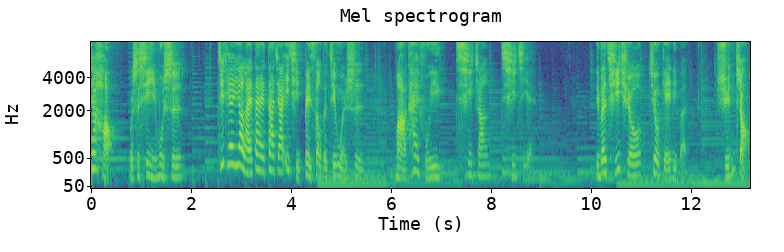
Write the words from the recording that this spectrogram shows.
大家好，我是西仪牧师。今天要来带大家一起背诵的经文是马太福音七章七节：“你们祈求，就给你们；寻找，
